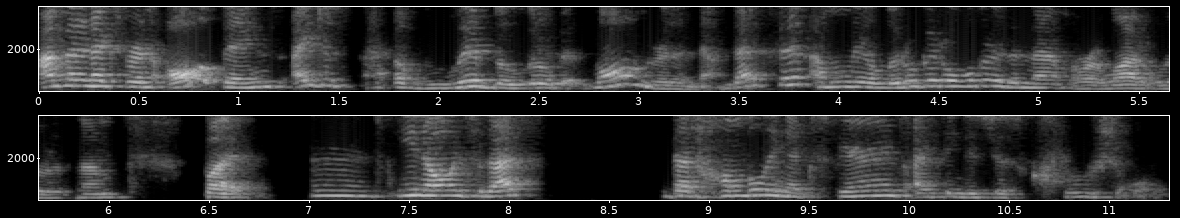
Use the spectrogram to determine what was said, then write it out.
I'm not an expert in all things. I just have lived a little bit longer than them. That's it. I'm only a little bit older than them or a lot older than them. But, Hmm. you know, and so that's, that humbling experience, I think is just crucial,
